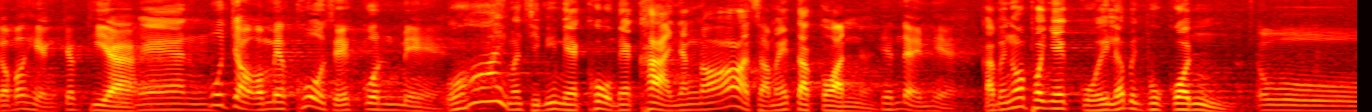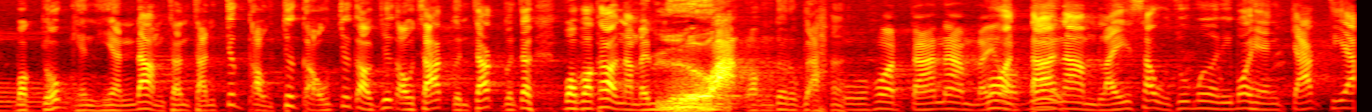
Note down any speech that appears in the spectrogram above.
กับว่าแห่งจักเทียแมนผู้เจ้าเอาแม่โคเสกลแม่ โอ้ยมันสิมีแม่โคแม่ข่าหยังเนาะสมัยตะก่อนน่ะเห็นได้แม่ ก็เป็นว่าพ่อใหญ่กวยแล้วเป็นผู้กลโอ้บอกจกเห็นเหียนด้ามสันสันจึกเก่าจึกเก่าจึกเก่าจึกเก่าซักเกินซักเกินซักบอพอเข้านำไหลเลือลองตัวลูกหลานโอ้หอดตาน้ำไหลพอออดกตาเลยน้ำไหลเศร้าซูเมอร์นี่บ่แห่งจักเทีย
